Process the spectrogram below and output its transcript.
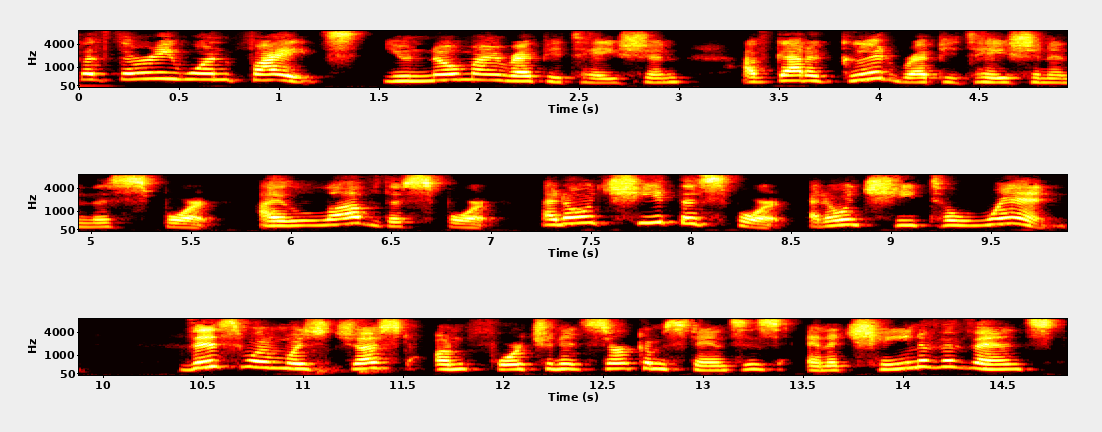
But 31 fights, you know my reputation. I've got a good reputation in this sport. I love the sport. I don't cheat the sport. I don't cheat to win. This one was just unfortunate circumstances and a chain of events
